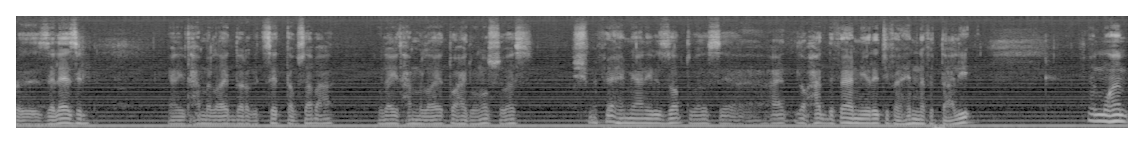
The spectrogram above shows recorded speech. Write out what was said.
الزلازل. يعني يتحمل لغاية درجة ستة وسبعة وده يتحمل لغاية واحد ونص بس. مش فاهم يعني بالظبط بس لو حد فاهم ياريت يفهمنا في التعليق. المهم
